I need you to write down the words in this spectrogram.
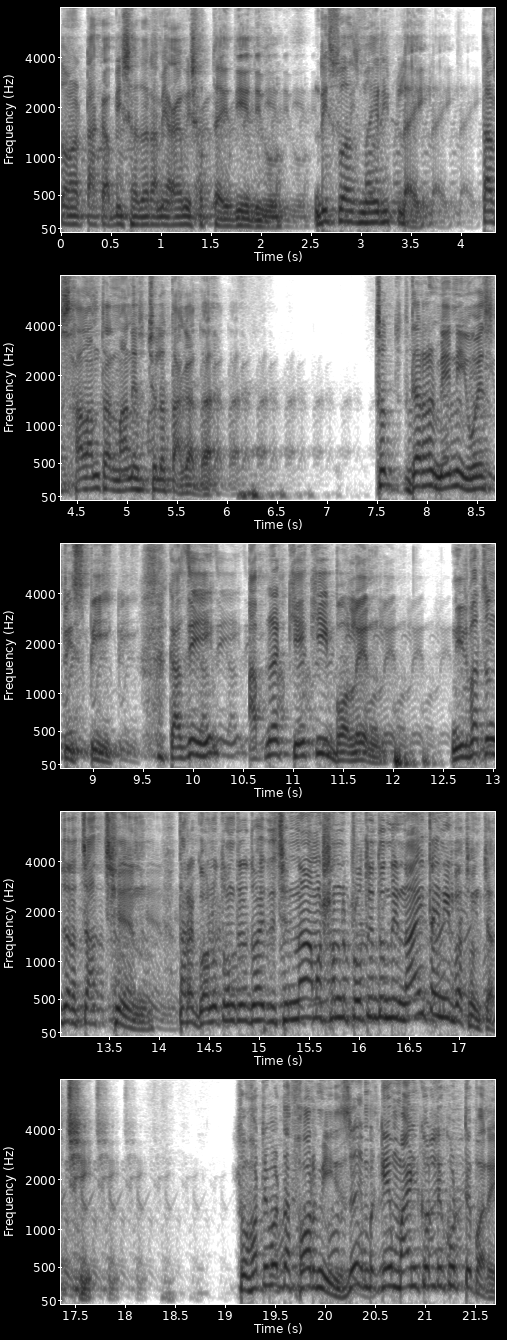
তোমার টাকা বিশ হাজার আমি আগামী সপ্তাহে দিয়ে দিব। দিস ওয়াজ মাই রিপ্লাই তার সালামটার মানে হচ্ছিল তাগাদা। তো there are many ways to speak Kazi, আপনারা কে কি বলেন? নির্বাচন যারা চাচ্ছেন, তারা গণতন্ত্রের দোহাই দিচ্ছেন, না, আমার সামনে প্রতিদ্বন্দ্বী নাই, তাই নির্বাচন চাচ্ছি। তো হোয়াট এভার দ্য ফর্ম ইজ কেউ মাইন্ড করলে করতে পারে।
